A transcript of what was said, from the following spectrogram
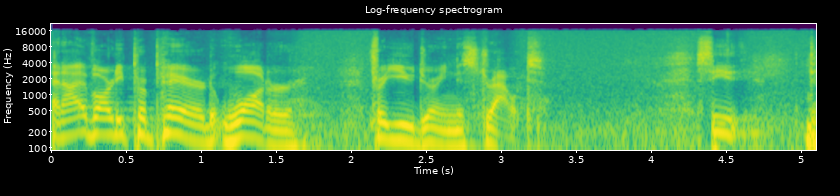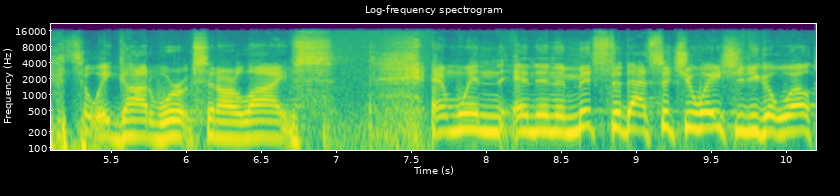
And I've already prepared water for you during this drought. See, that's the way God works in our lives. And when and in the midst of that situation, you go, well,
